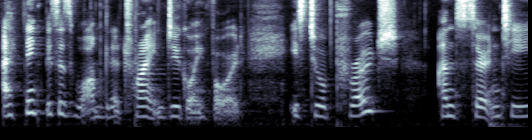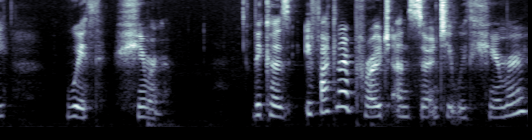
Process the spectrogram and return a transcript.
I think this is what I'm going to try and do going forward, is to approach uncertainty with humor. Because if I can approach uncertainty with humor,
